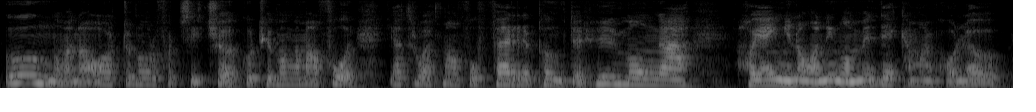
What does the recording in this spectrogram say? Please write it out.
ung och man har 18 år och fått sitt körkort hur många man får. Jag tror att man får färre punkter. Hur många har jag ingen aning om men det kan man kolla upp.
